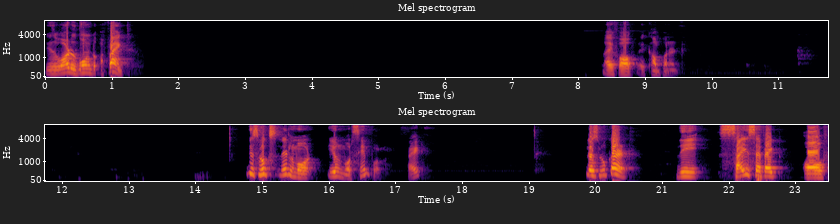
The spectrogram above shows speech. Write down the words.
This is what is going to affect life of a component. This looks little more even more simple right. Let us look at the size effect of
